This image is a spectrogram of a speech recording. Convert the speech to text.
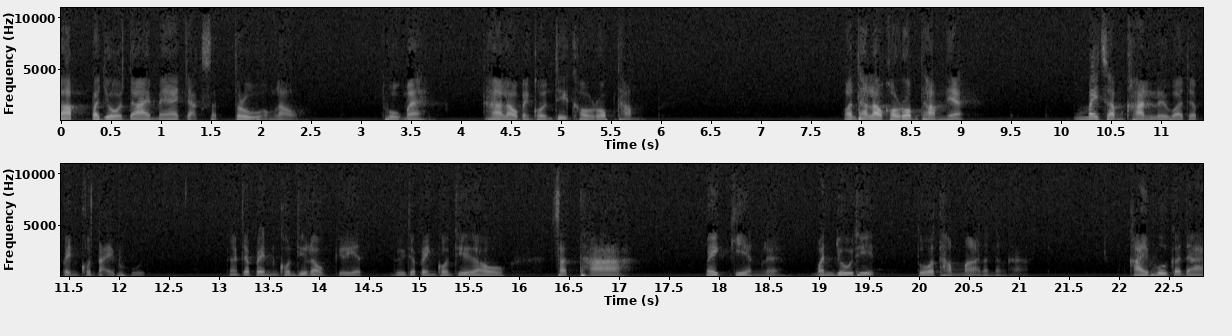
รับประโยชน์ได้แม้จากศัตรูของเรา ถูกไหมถ้าเราเป็นคนที่เคารพธรรมเพราะถ้าเราเคารพธรรมเนี่ย ไม่สำคัญเลยว่าจะเป็นคนไหนพูดนะจะเป็นคนที่เราเกลียด หรือจะเป็นคนที่เราศรัทธา ไม่เกี่ยงเลย มันอยู่ที่ตัวธรรมะนั้นต่างหากใครพูดก็ได้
